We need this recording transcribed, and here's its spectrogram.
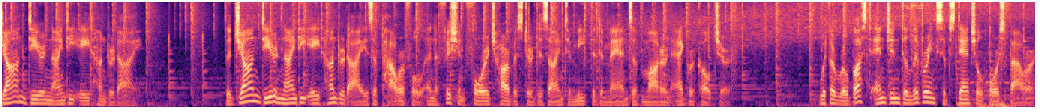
John Deere 9800i The John Deere 9800i is a powerful and efficient forage harvester designed to meet the demands of modern agriculture. With a robust engine delivering substantial horsepower,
